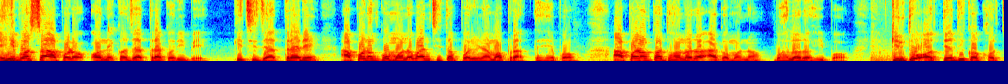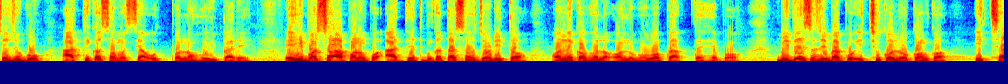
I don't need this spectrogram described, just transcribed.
ଏହି ବର୍ଷ ଆପଣ ଅନେକ ଯାତ୍ରା କରିବେ। କିଛି ଯାତ୍ରାରେ ଆପଣଙ୍କୁ ମନବାଞ୍ଛିତ ପରିଣାମ ପ୍ରାପ୍ତ ହେବ। ଆପଣଙ୍କ ଧନର ଆଗମନ ଭଲ ରହିବ। କିନ୍ତୁ ଅତ୍ୟଧିକ ଖର୍ଚ୍ଚ ଯୋଗୁଁ ଆର୍ଥିକ ସମସ୍ୟା ଉତ୍ପନ୍ନ ହୋଇପାରେ। ଏହି ବର୍ଷ ଆପଣଙ୍କୁ ଆଧ୍ୟାତ୍ମିକତା ସହ ଜଡ଼ିତ ଅନେକ ଭଲ ଅନୁଭବ ପ୍ରାପ୍ତ ହେବ। ବିଦେଶ ଯିବାକୁ ଇଚ୍ଛୁକ ଲୋକଙ୍କ ଇଚ୍ଛା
